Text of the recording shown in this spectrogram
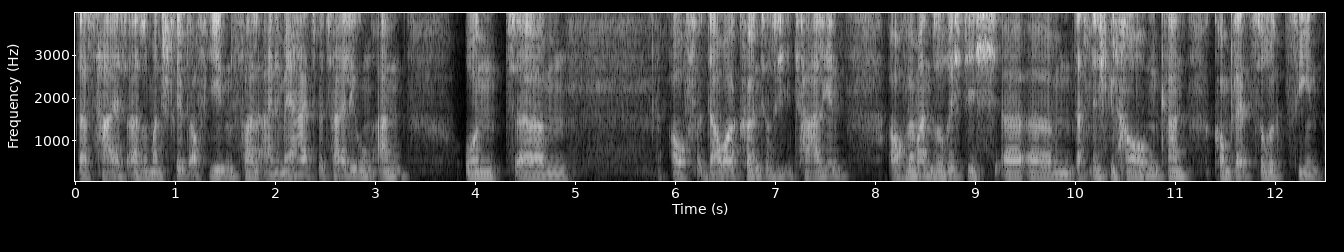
Das heißt also, man strebt auf jeden Fall eine Mehrheitsbeteiligung an und ähm, auf Dauer könnte sich Italien, auch wenn man so richtig äh, ähm, das nicht glauben kann, komplett zurückziehen.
